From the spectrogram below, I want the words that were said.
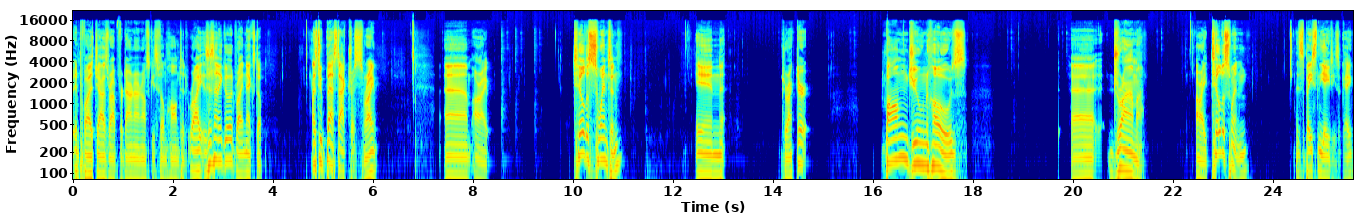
improvised jazz rap for Darren Aronofsky's film Haunted. Right. Is this any good? Right. Next up. Let's do Best Actress, right? Um, all right. Tilda Swinton in director Bong Joon Ho's uh, drama. All right, Tilda Swinton. This is based in the 80s, okay?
